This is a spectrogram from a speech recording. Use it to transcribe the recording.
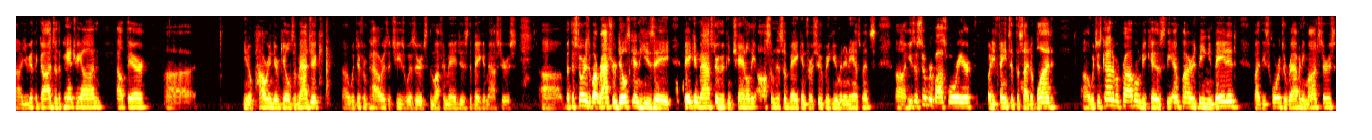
Uh, you get the gods of the Pantheon out there, uh, you know, powering their guilds of magic. uh, with different powers the cheese wizards, the muffin mages, the bacon masters. Uh, but the story is about Rasher Dilskin. He's a bacon master who can channel the awesomeness of bacon for superhuman enhancements. Uh, he's a super boss warrior, but he faints at the sight of blood. Uh, which is kind of a problem because the empire is being invaded by these hordes of ravening monsters,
